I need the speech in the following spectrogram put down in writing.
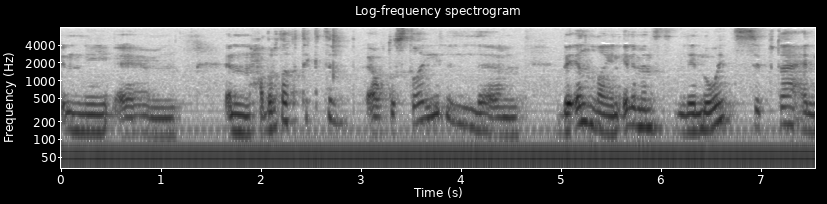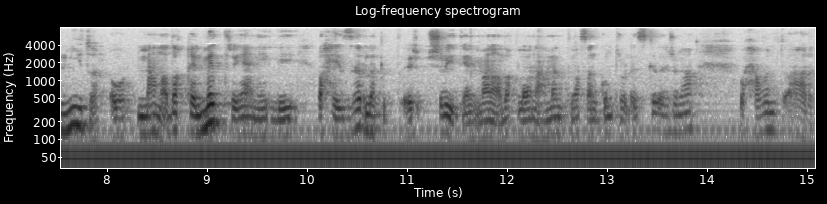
ان إن حضرتك تكتب أو ت style ب inline elements لل width بتاع الميتر أو بمعنى أدق المتر يعني اللي راح يظهر لك الشريط يعني بمعنى أدق لو أنا عملت مثلا control S كده يا جماعة وحاولت أعرض.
